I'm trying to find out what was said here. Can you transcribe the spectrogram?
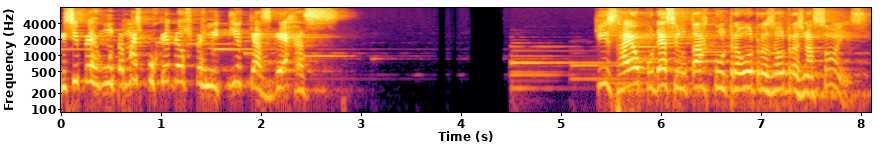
E se pergunta, mas por que Deus permitia que as guerras que Israel pudesse lutar contra outras outras nações?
